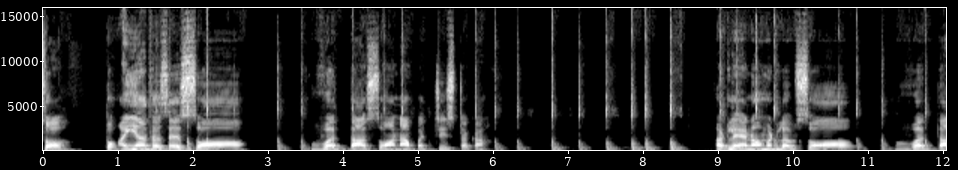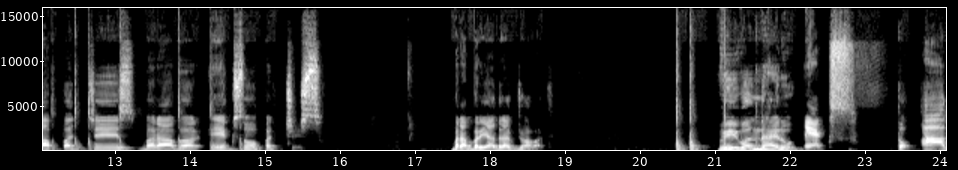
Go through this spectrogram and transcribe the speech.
સો. તો અહીંયા થશે સો વત્તા સો ના પચીસ ટકા. એટલે એનો મતલબ સો વત્તા પચીસ બરાબર એકસો પચીસ. બરાબર યાદ રાખજો આ વાત. વી ધાર્યું એક્સ. તો આ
